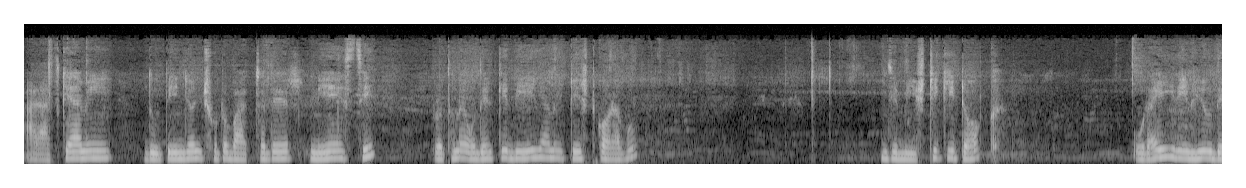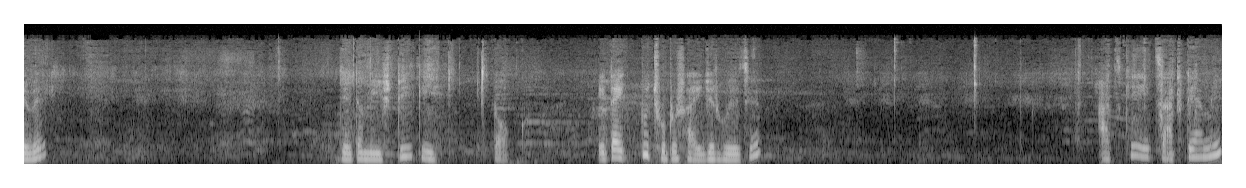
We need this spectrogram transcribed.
আর আজকে আমি দু তিনজন ছোট বাচ্চাদের নিয়ে এসেছি। প্রথমে ওদেরকে দিয়েই আমি টেস্ট করাবো। যে মিষ্টি কি টক, ওরাই রিভিউ দেবে। যে এটা মিষ্টি কি টক। এটা একটু ছোট সাইজের হয়েছে। আজকে এই চারটে আমি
